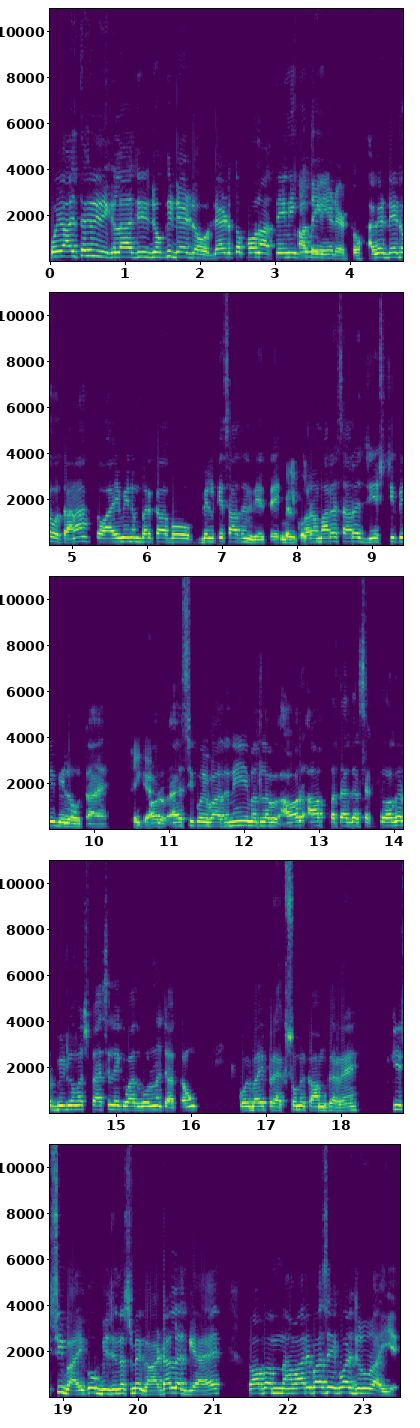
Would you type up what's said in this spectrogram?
कोई आज तक नहीं निकला जी जो कि डेड हो। डेड तो फ़ोन आते ही नहीं आते ही नहीं है डेट तो। अगर डेड होता ना तो आई नंबर का वो बिल के साथ नहीं देते। बिल्कुल। और हमारा सारा जीएसटी पे बिल होता है। ठीक है। और ऐसी कोई बात नहीं मतलब और आप पता कर सकते हो अगर वीडियो में स्पेशल एक बात बोलना चाहता हूँ कोई भाई प्रैक्सो में काम कर रहे हैं किसी भाई को बिज़नेस में घाटा लग गया है तो आप हम, हमारे पास एक बार ज़रूर आइए।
